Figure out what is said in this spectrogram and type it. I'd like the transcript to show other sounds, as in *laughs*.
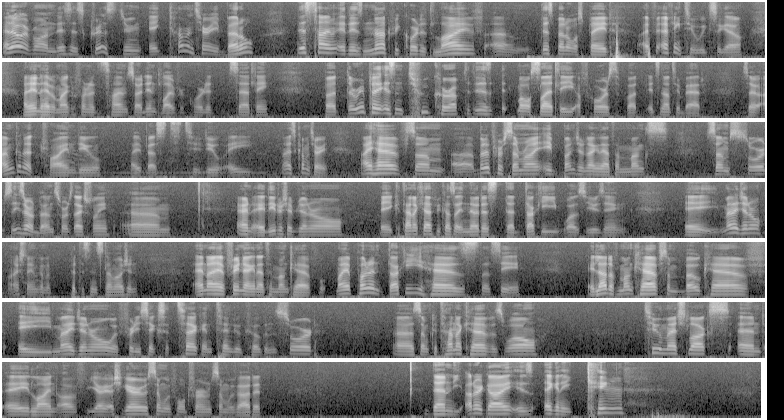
Hello everyone, this is Chris doing a commentary battle. This time it is not recorded live. Um, this battle was played, I, I think, two weeks ago. I didn't have a microphone at the time, so I didn't live record it, sadly. But the replay isn't too corrupted. It is, well, slightly, of course, but it's not too bad. So I'm gonna try and do my best to do a nice commentary. I have some uh, Bulletproof Samurai, a bunch of Naginata monks, some swords. These are lone swords actually, um, and a leadership general, a katana cav because I noticed that Ducky was using a melee general. Actually, I'm gonna put this in slow motion. And I have three Naginata monk cav. My opponent Ducky has let's see, a lot of monk cav, some bow cav, a melee general with 36 attack and Tengu Kogen sword. Uh, some Katana Kev as well. Two matchlocks and a line of Yari Ashigaru, some with hold firm, some without it. Then the other guy is Aggony King.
